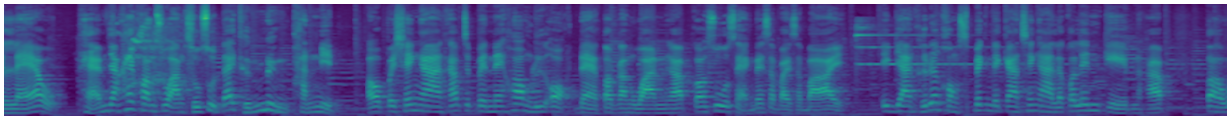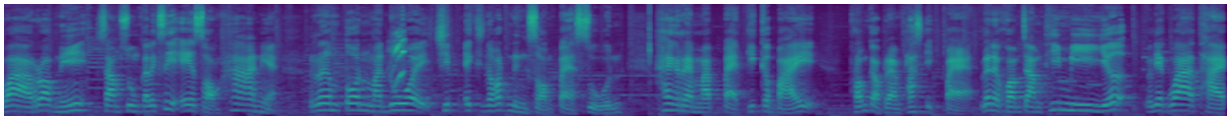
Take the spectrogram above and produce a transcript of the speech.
กันแล้ว แถมยังให้ความสว่างสูงสุดได้ถึง 1000 นิต เอาไปใช้งานครับจะเป็นในห้องหรือออกแดดตอนกลางวันครับก็สู้แสงได้สบายๆอีกอย่างคือเรื่องของสเปคในการใช้งานแล้วก็เล่นเกมนะครับต่อว่ารอบนี้ Samsung Galaxy A25 เนี่ยเริ่มต้นมาด้วยชิป Exynos 1280 ให้แรมมา8 g b พร้อมกับแรม plus อีก 8 และในความจำที่มีเยอะ เรียกว่าถ่าย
